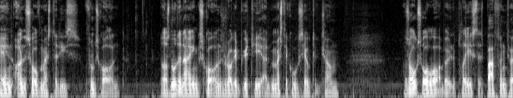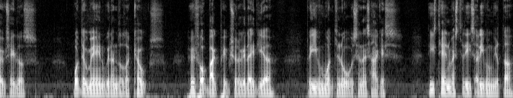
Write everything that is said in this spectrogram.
10 Unsolved Mysteries from Scotland. There's no denying Scotland's rugged beauty and mystical Celtic charm. There's also a lot about the place that's baffling to outsiders. What do men wear under their kilts? Who thought bagpipes were a good idea? Do you even want to know what's in this haggis? These 10 mysteries are even weirder,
